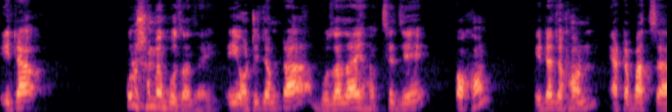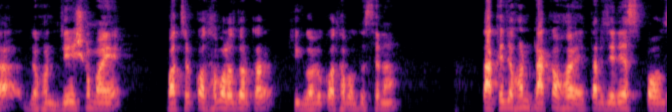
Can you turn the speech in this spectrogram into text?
এটা কোন সময় বোঝা যায়? এই অটিজমটা বোঝা যায় হচ্ছে যে কখন? এটা যখন একটা বাচ্চা যখন যে সময়ে বাচ্চার কথা বলা দরকার ঠিকভাবে কথা বলতেছে না তাকে যখন ডাকা হয় তার যে রেসপন্স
